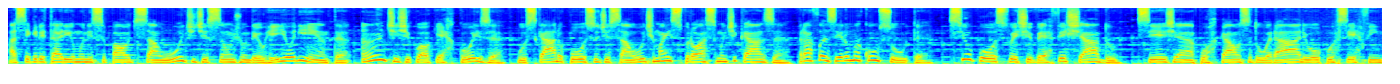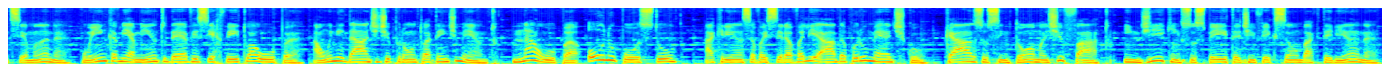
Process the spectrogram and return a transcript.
A Secretaria Municipal de Saúde de São João del Rei orienta, antes de qualquer coisa, buscar o posto de saúde mais próximo de casa para fazer uma consulta. Se o posto estiver fechado, seja por causa do horário ou por ser fim de semana, o encaminhamento deve ser feito à UPA, a unidade de pronto atendimento. Na UPA ou no posto, a criança vai ser avaliada por um médico. Caso os sintomas de fato indiquem suspeita de infecção bacteriana,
